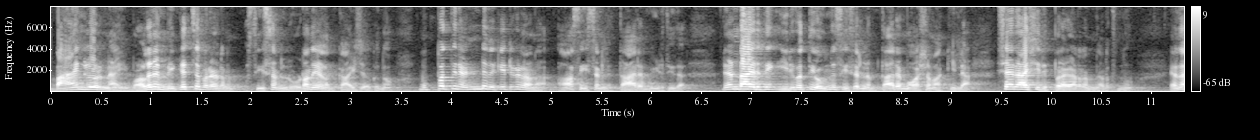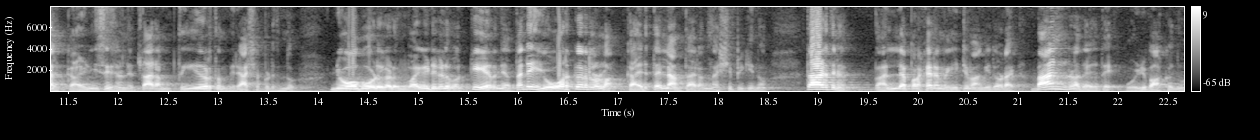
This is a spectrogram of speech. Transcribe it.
ബാംഗ്ലൂരിനായി വളരെ മികച്ച പ്രകടനം സീസണിലുടനീളം കാഴ്ചവെക്കുന്നു. മുപ്പത്തിരണ്ട് വിക്കറ്റുകളാണ് ആ സീസണിൽ താരം വീഴ്ത്തിയത്. രണ്ടായിരത്തി ഇരുപത്തി ഒന്ന് സീസണിലും താരം മോശമാക്കിയില്ല. ശരാശരി പ്രകടനം നടത്തുന്നു. എന്നാൽ കഴിഞ്ഞ സീസണിൽ താരം തീർത്തും നിരാശപ്പെടുത്തുന്നു. നോ ബോളുകളും വൈഡുകളും ഒക്കെ എറിഞ്ഞ് തന്റെ യോർക്കറിലുള്ള കരുത്തെല്ലാം താരം നശിപ്പിക്കുന്നു. താരത്തിന് നല്ല പ്രഹരം ഏറ്റുവാങ്ങിയതോടെ ബാംഗ്ലൂർ അദ്ദേഹത്തെ ഒഴിവാക്കുന്നു.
